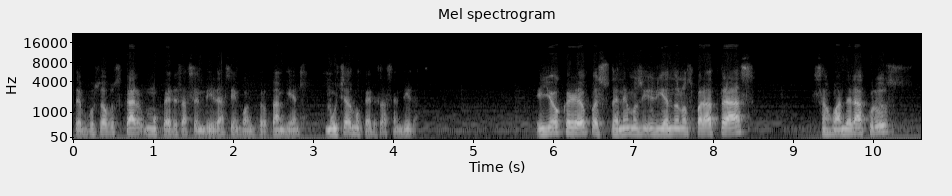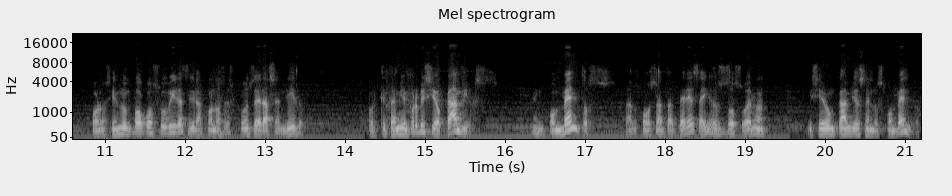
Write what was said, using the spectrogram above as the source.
se puso a buscar mujeres ascendidas y encontró también muchas mujeres ascendidas. Y yo creo, pues tenemos, viéndonos para atrás, San Juan de la Cruz conociendo un poco su vida, si la conoces, puede ser ascendido, porque también propició cambios en conventos, tanto como Santa Teresa, ellos dos fueron, hicieron cambios en los conventos,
